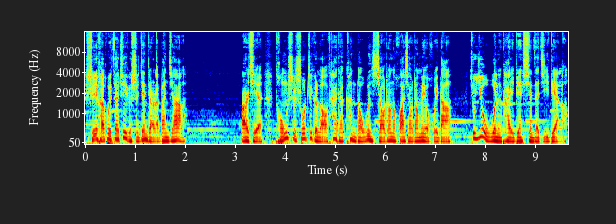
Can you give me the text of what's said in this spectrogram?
谁还会在这个时间点来搬家啊？而且同事说这个老太太看到问小张的话，小张没有回答，就又问了他一遍：“现在几点了？”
